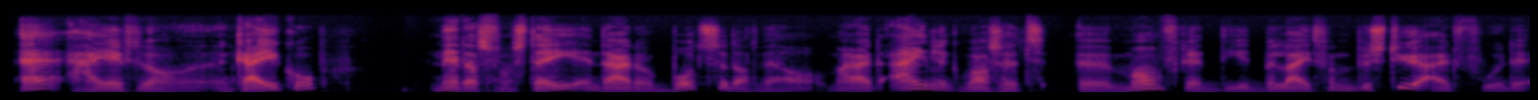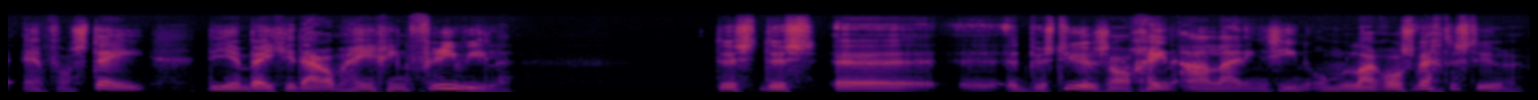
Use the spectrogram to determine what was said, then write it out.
Eh, hij heeft wel een keiekop, net als Van Stee, en daardoor botste dat wel. Maar uiteindelijk was het uh, Manfred die het beleid van het bestuur uitvoerde en Van Stee die een beetje daaromheen ging freewheelen. Dus, dus uh, het bestuur zal geen aanleiding zien om Laros weg te sturen.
